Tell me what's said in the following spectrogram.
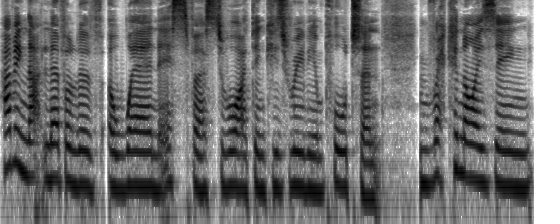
having that level of awareness, first of all, I think is really important. Recognizing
